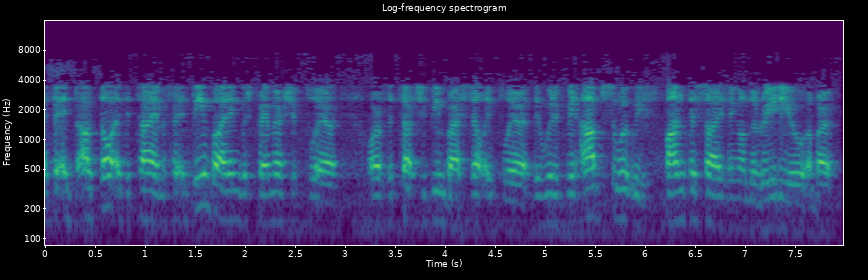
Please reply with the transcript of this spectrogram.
If it, I thought at the time, if it had been by an English Premiership player, or if the touch had been by a Celtic player, they would have been absolutely fantasising on the radio about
